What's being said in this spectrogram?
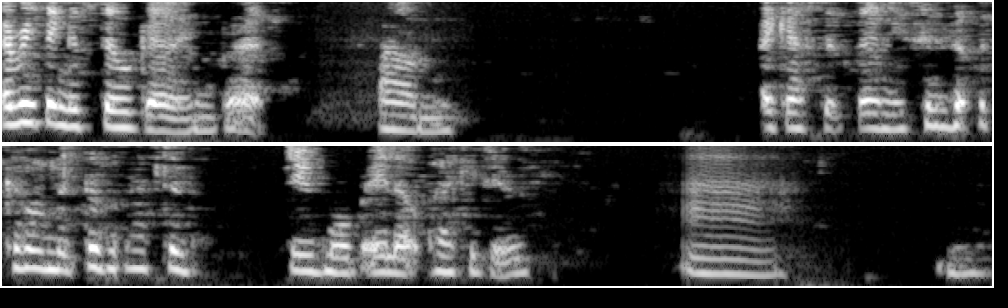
Everything is still going, but um, I guess it's only so that the government doesn't have to do more bailout packages. Mm. Mm.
